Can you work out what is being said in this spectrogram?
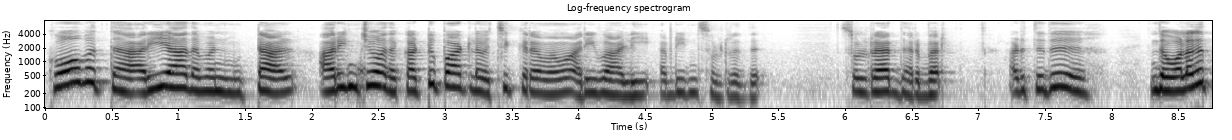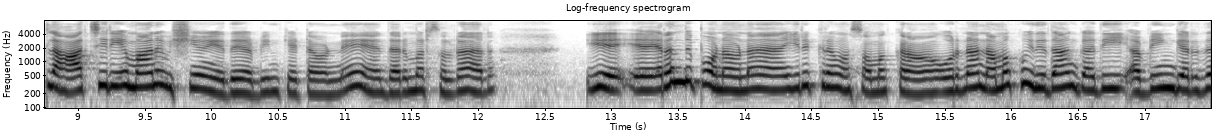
கோபத்தை அறியாதவன் முட்டாள் அறிஞ்சும் அதை கட்டுப்பாட்டில் வச்சுக்கிறவன் அறிவாளி அப்படின்னு சொல்கிறது சொல்கிறார் தர்மர். அடுத்தது இந்த உலகத்தில் ஆச்சரியமான விஷயம் எது அப்படின்னு கேட்ட உடனே தர்மர் சொல்கிறார் இறந்து போனவனை இருக்கிறவன் சுமக்கிறான். ஒரு நாள் நமக்கும் இதுதான் கதி அப்படிங்கிறத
